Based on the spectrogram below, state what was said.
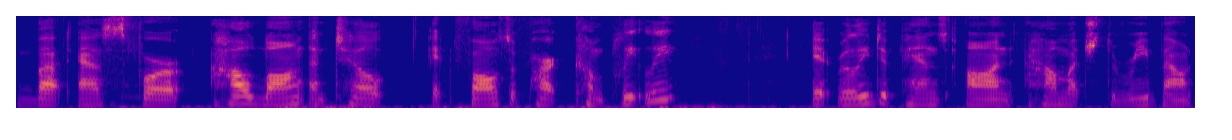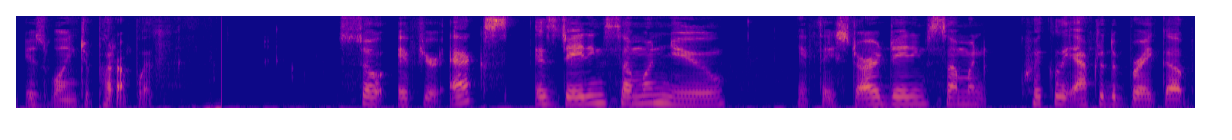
But as for how long until it falls apart completely, it really depends on how much the rebound is willing to put up with. So if your ex is dating someone new, if they started dating someone quickly after the breakup,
